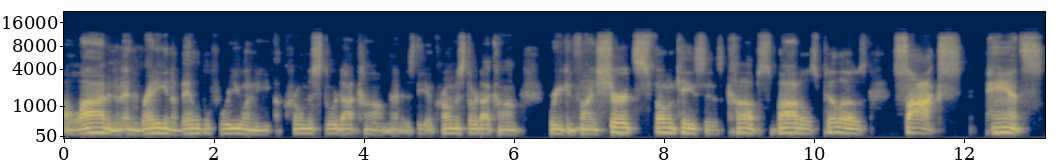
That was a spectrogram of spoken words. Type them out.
alive and, and ready and available for you on the achromastore.com. That is the achromastore.com, where you can find shirts, phone cases, cups, bottles, pillows, socks, pants,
